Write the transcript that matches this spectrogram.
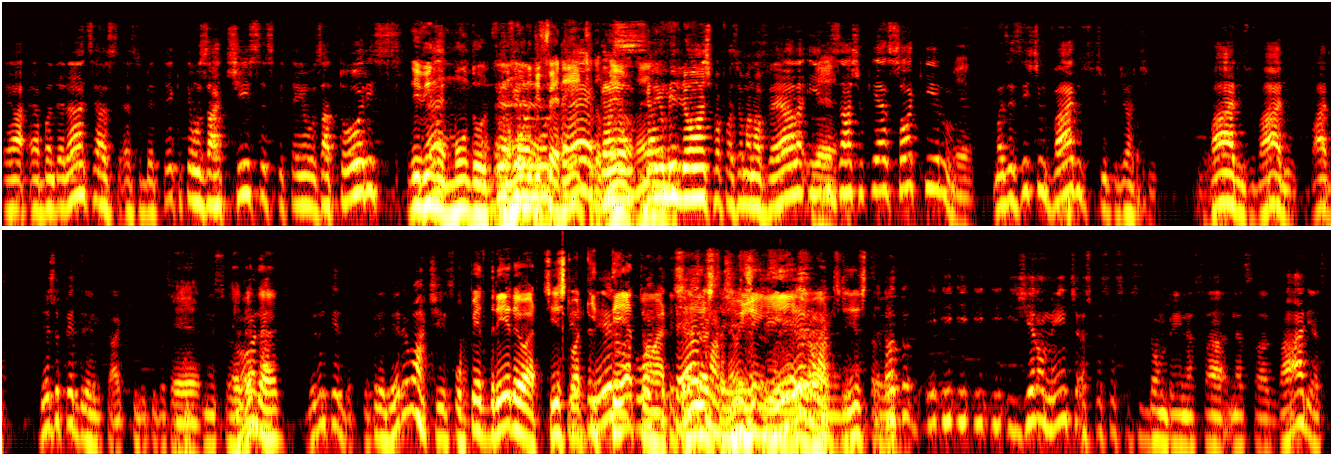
é, a, é a Bandeirantes, é a SBT, que tem os artistas, que tem os atores. Vivem né? num mundo, num Vivem mundo num- diferente é, do ganham, meu, né? ganham milhões para fazer uma novela e É. eles acham que é só aquilo. É. Mas existem vários tipos de artistas. Vários, vários, vários. Desde o pedreiro, que é aquilo que você É, mencionou, é verdade. né? Desde um pedreiro, porque pedreiro é um artista. O pedreiro é o artista, o Pedreiro, arquiteto é um o artista, é um né? o engenheiro é um o artista. Tanto- e- e- e- e geralmente as pessoas que se dão bem nessa, nessas áreas,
